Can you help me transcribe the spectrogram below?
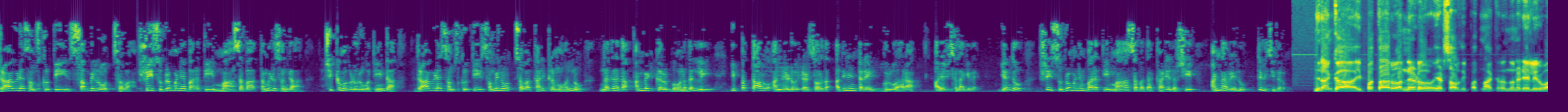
ದ್ರಾವಿಡ ಸಂಸ್ಕೃತಿ ಸಮ್ಮಿಲನೋತ್ಸವ ಶ್ರೀ ಸುಬ್ರಹ್ಮಣ್ಯ ಭಾರತಿ ಮಹಾಸಭಾ ತಮಿಳು ಸಂಘ, ಚಿಕ್ಕಮಗಳೂರು ವತಿಯಿಂದ ದ್ರಾವಿಡ ಸಂಸ್ಕೃತಿ ಸಮ್ಮಿಲನೋತ್ಸವ ಕಾರ್ಯಕ್ರಮವನ್ನು ನಗರದ ಅಂಬೇಡ್ಕರ್ ಭವನದಲ್ಲಿ ಇಪ್ಪತ್ತಾರು ಹನ್ನೆರಡು ಎರಡ್ ಸಾವಿರದ ಹದಿನೆಂಟನೇ ಗುರುವಾರ ಆಯೋಜಿಸಲಾಗಿದೆ ಎಂದು ಶ್ರೀ ಸುಬ್ರಹ್ಮಣ್ಯ ಭಾರತಿ ಮಹಾಸಭಾದ ಕಾರ್ಯದರ್ಶಿ ಅಣ್ಣವೇಲು ತಿಳಿಸಿದರು. ದಿನಾಂಕ ಇಪ್ಪತ್ತಾರು ಹನ್ನೆರಡು ಎರಡ್ ಸಾವಿರದ ಇಪ್ಪತ್ನಾಲ್ಕರಂದು ನಡೆಯಲಿರುವ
